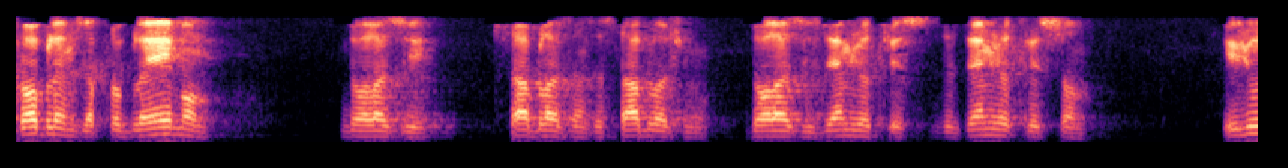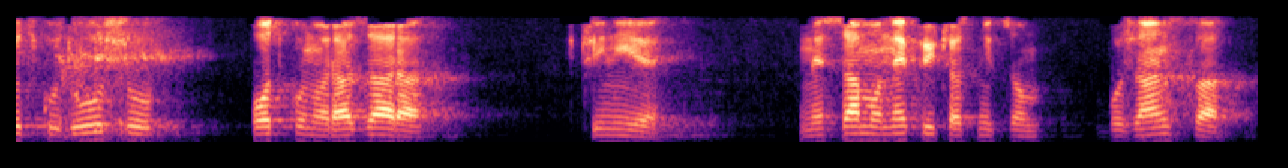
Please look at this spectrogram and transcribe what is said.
problem za problemom, dolazi sablazan za sablažnju, dolazi zemljotres za zemljotresom i ljudsku dušu potpuno razara, čini je ne samo nepričasnicom božanstva,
